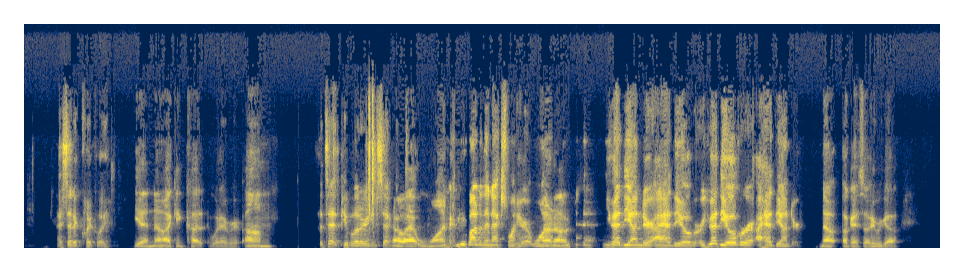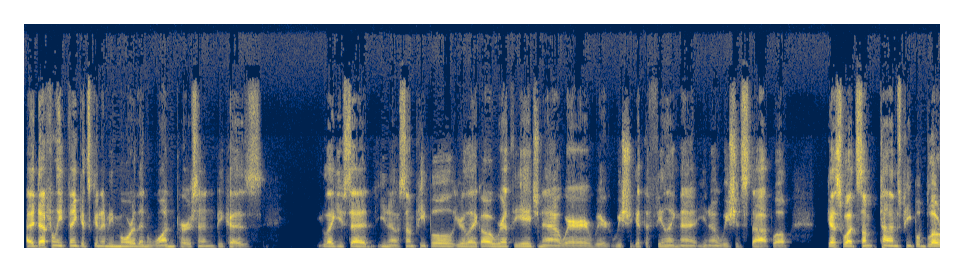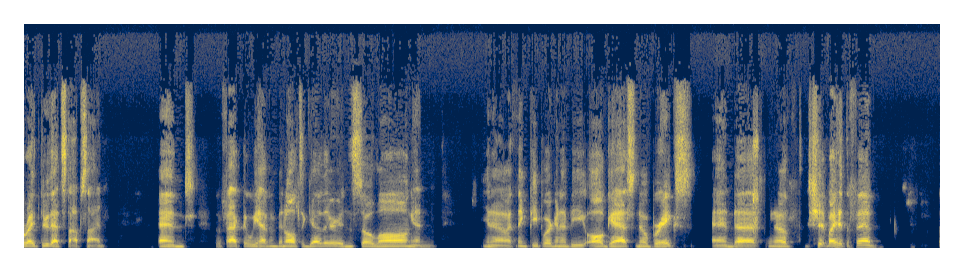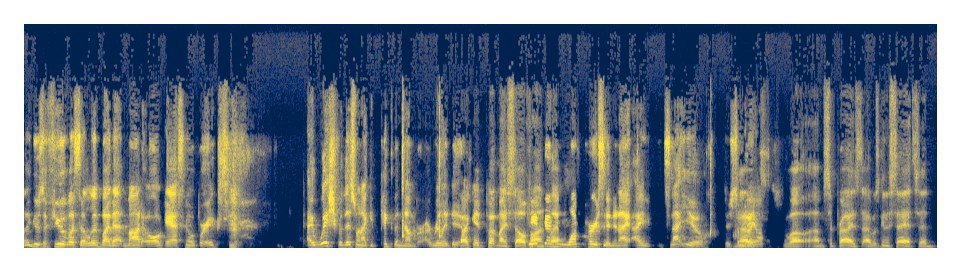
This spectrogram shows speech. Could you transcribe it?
I said it quickly. Yeah. No. I can cut whatever. Um. That's it. People that are getting sick. No. At one. move on to the next one here at one. No, no. You had, you had the under, I had the over. Or you had the over, I had the under. No. Okay. So here we go. I definitely think it's going to be more than one person because, like you said, you know, some people you're like, oh, we're at the age now where we we should get the feeling that you know we should stop. Well, guess what? Sometimes people blow right through that stop sign, and the fact that we haven't been all together in so long, and you know, I think people are going to be all gas, no brakes, and uh, you know, shit might hit the fan. I think there's a few of us that live by that motto all gas, no brakes. I wish for this one I could pick the number. I really do. If I could put myself There's on blast, one person, and I, I, it's not you. There's somebody it's- else. Well, I'm surprised. I was gonna say, I said,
